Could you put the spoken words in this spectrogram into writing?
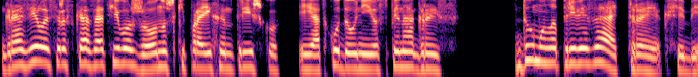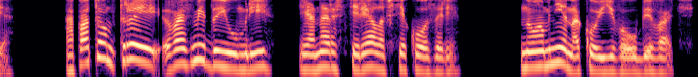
Грозилась рассказать его женушке про их интрижку и откуда у нее спина грыз. Думала привязать Трея к себе. А потом Трей возьми да и умри, и она растеряла все козыри. Ну а мне на кой его убивать?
